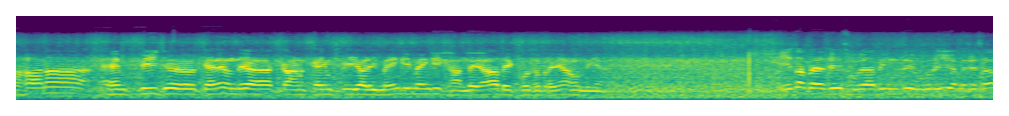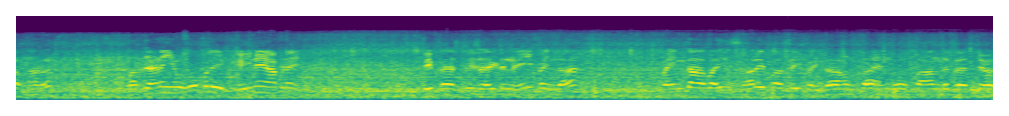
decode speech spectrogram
ਆਹ ਨਾ ਐਮਪੀ ਚ ਕਹਿੰਦੇ ਹੁੰਦੇ ਆ, ਕਣਕ ਐਮਪੀ ਵਾਲੀ ਮਹਿੰਗੀ ਮਹਿੰਗੀ ਖਾਂਦੇ ਆ ਦੇਖੋ ਸਪਰੇਆਂ ਹੁੰਦੀਆਂ। ਇਹ ਤਾਂ ਵੈਸੇ ਸੋਇਆਬੀਨ ਤੇ ਹੋ ਰਹੀ ਆ ਮੇਰੇ ਹਿਸਾਬ ਨਾਲ। ਪਰ ਜਾਣੀ ਉਹ ਭਲੇਖੇ ਹੀ ਨੇ ਆਪਣੇ, ਵੀ ਪੈਸਟੀਸਾਈਡ ਨਹੀਂ ਪੈਂਦਾ। ਪੈਂਦਾ ਬਾਈ, ਸਾਰੇ ਪਾਸੇ ਹੀ ਪੈਂਦਾ। ਹੁਣ ਤਾਂ ਹਿੰਦੁਸਤਾਨ ਦੇ ਵਿੱਚ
